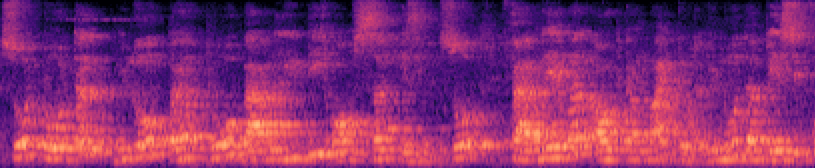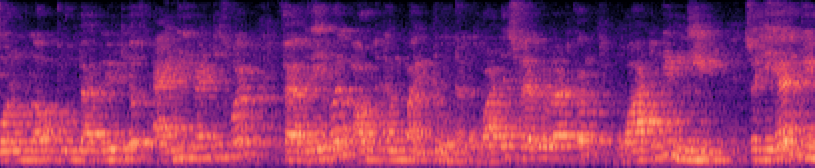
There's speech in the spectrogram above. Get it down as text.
So total you know probability of sum is even. So favorable outcome by total. We know the basic formula of probability of any event is what? Favorable outcome by total. What is favorable outcome? What we need. So here we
